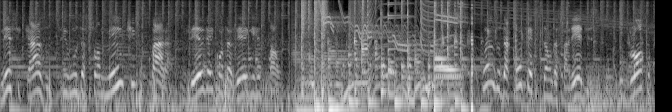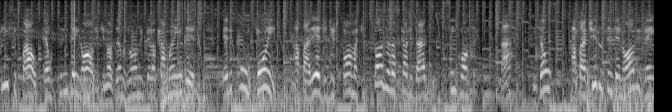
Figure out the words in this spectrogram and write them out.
Nesse caso, se usa somente para verga e contra-verga e respaldo. Da confecção das paredes, o bloco principal é o 39, que nós damos nome pelo tamanho dele. Ele compõe a parede de forma que todas as cavidades se encontrem, tá? Então, a partir do 39 vem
